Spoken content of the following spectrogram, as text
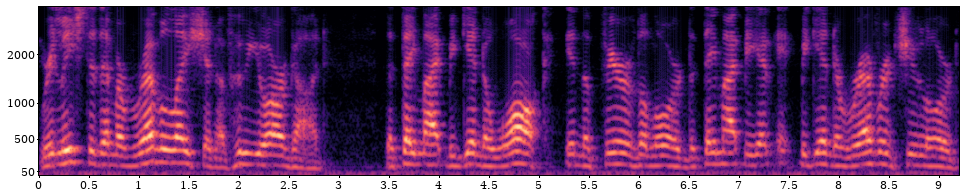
Release to them a revelation of who you are, God that they might begin to walk in the fear of the Lord, that they might be, begin to reverence you, Lord,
